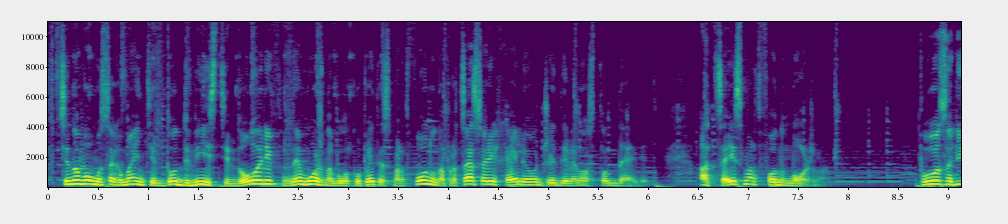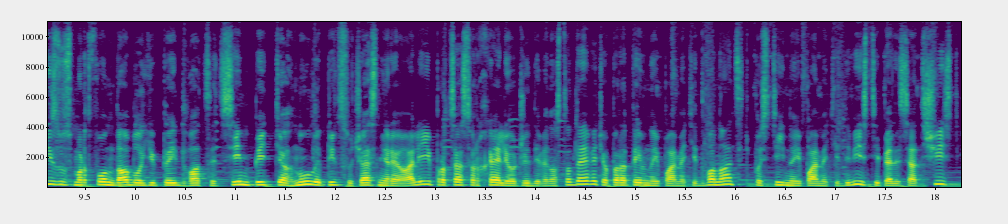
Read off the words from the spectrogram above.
в ціновому сегменті до 200 доларів не можна було купити смартфону на процесорі Helio G99. А цей смартфон можна. По залізу смартфон WP27 підтягнули під сучасні реалії процесор Helio G99 оперативної пам'яті 12, постійної пам'яті 256,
